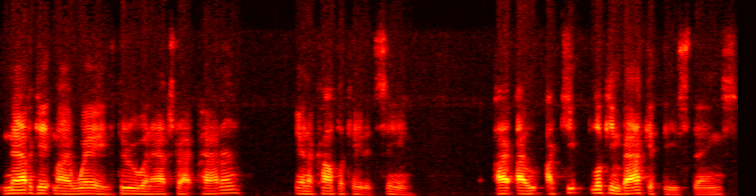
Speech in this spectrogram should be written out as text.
navigate my way through an abstract pattern in a complicated scene. I, I, I keep looking back at these things,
